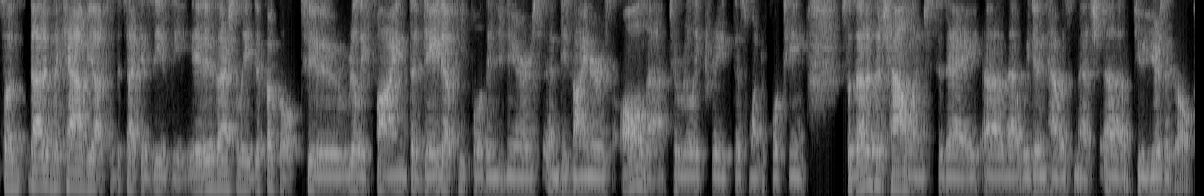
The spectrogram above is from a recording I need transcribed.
so that is the caveat to the tech is easy. It is actually difficult to really find the data people, the engineers and designers, all that to really create this wonderful team. So that is a challenge today uh, that we didn't have as much uh, a few years ago.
